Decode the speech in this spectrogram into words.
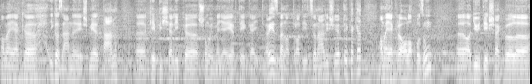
amelyek igazán és méltán képviselik Somogy megye értékeit. Részben a tradicionális értékeket, amelyekre alapozunk, a gyűjtésekből,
